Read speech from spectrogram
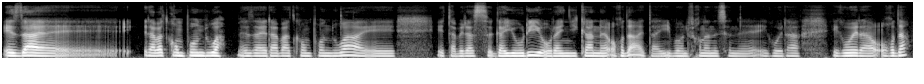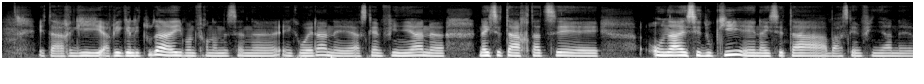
ez da e, erabat konpondua, ez da erabat konpondua, e, eta beraz, gai hori oraindikan hor da, eta Ibon Fernandezen egoera egoera hor da, eta argi, argi gelitu da, Ibon Fernandezen egoeran, e, azken fin finean, uh, naiz eta hartatze eh, ona ez eduki, eh, naiz eta ba, azken finean eh,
